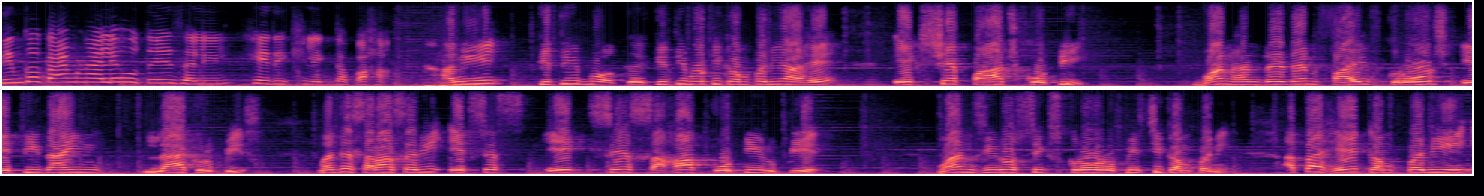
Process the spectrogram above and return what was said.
नेमकं काय म्हणाले होते जलील? हे देखील एकदा पहा. आणि किती मो- किती मोठी कंपनी आहे? एकशे पाच कोटी. One hundred and five crore eighty nine lakh rupees. म्हणजे सरासरी एकशे एकशे सहा कोटी रुपये. वन झिरो सिक्स करोड रुपीजची कंपनी. आता हे कंपनी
